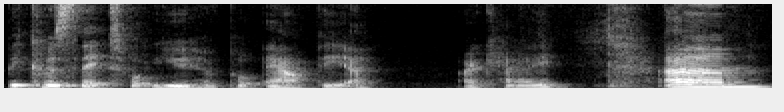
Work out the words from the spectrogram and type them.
because that's what you have put out there, okay? Um,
